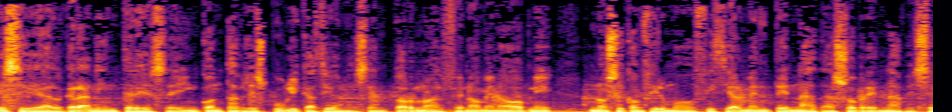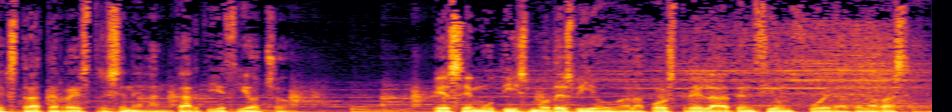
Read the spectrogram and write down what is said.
Pese al gran interés e incontables publicaciones en torno al fenómeno ovni, no se confirmó oficialmente nada sobre naves extraterrestres en el hangar 18. Ese mutismo desvió a la postre la atención fuera de la base.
